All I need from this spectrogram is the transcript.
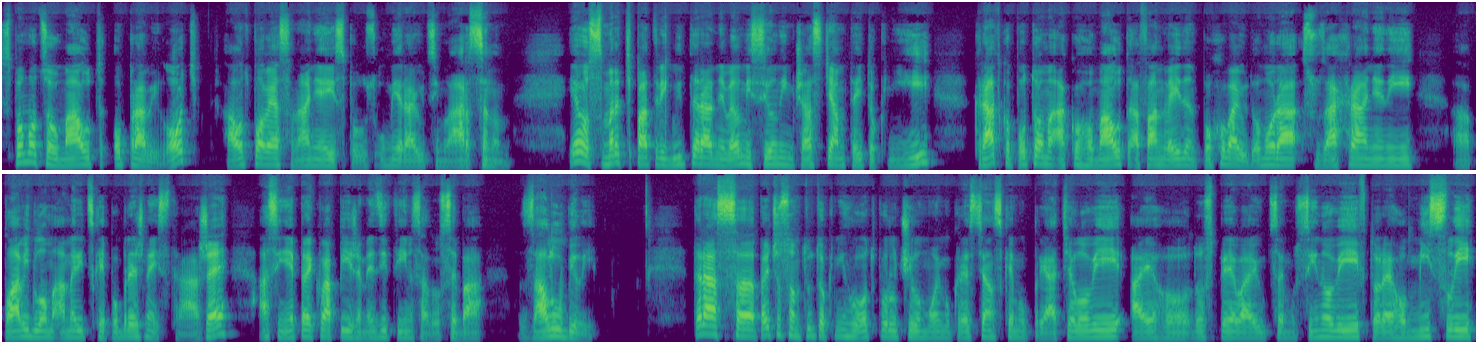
s pomocou Maut opraví loď a odplavia sa na nej spolu s umierajúcim Larsenom. Jeho smrť patrí k literárne veľmi silným častiam tejto knihy, Krátko potom, ako ho Maut a Van Weyden pochovajú do mora, sú zachránení plavidlom americkej pobrežnej stráže. Asi neprekvapí, že medzi tým sa do seba zalúbili. Teraz, e, prečo som túto knihu odporúčil môjmu kresťanskému priateľovi a jeho dospievajúcemu synovi, v ktorého mysli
